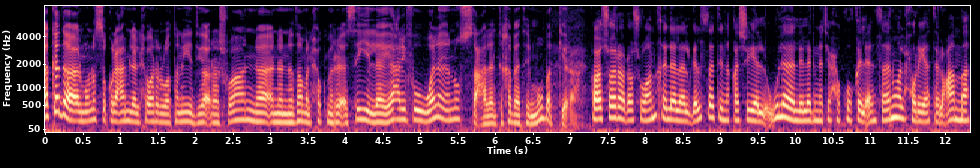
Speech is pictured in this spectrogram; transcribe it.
أكد المنسق العام للحوار الوطني ضياء رشوان أن النظام الحكم الرئاسي لا يعرف ولا ينص على انتخابات مبكرة. وأشار رشوان خلال الجلسة النقاشية الأولى للجنة حقوق الإنسان والحريات العامة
